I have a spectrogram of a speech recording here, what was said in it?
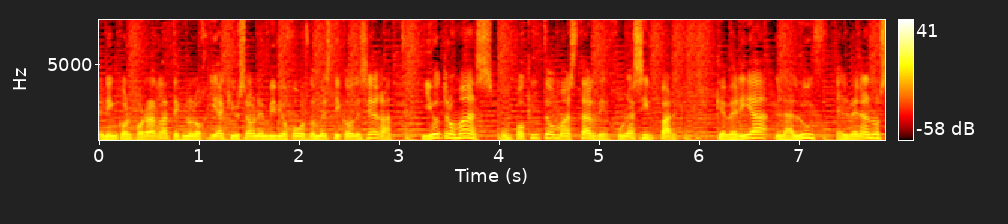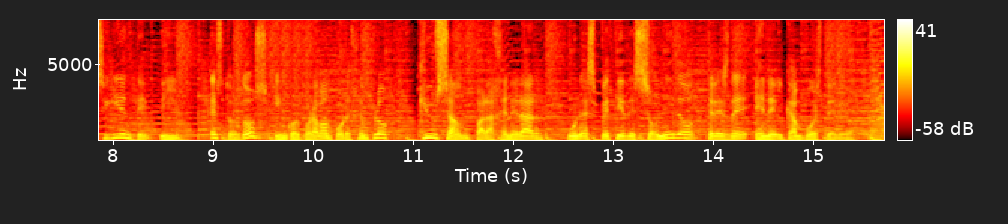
en incorporar la tecnología que usaban en videojuegos domésticos de Sega. Y otro más, un poquito más tarde, Jurassic Park, que vería la luz el verano siguiente. Y estos dos incorporaban, por ejemplo, Q-Sound para generar una especie de sonido 3D en el campo estéreo.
